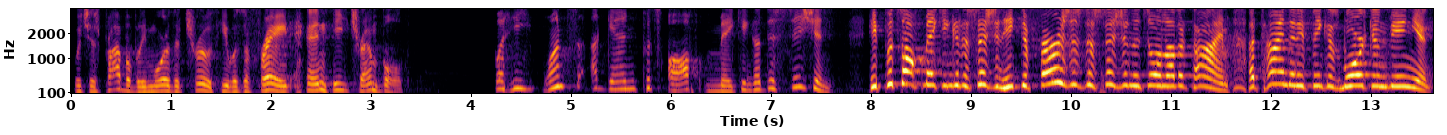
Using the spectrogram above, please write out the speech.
which is probably more the truth. He was afraid and he trembled. But he once again puts off making a decision. He puts off making a decision. He defers his decision until another time, a time that he thinks is more convenient.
